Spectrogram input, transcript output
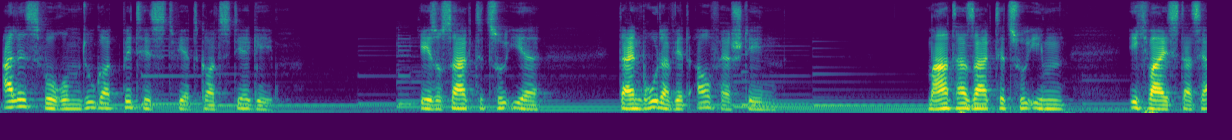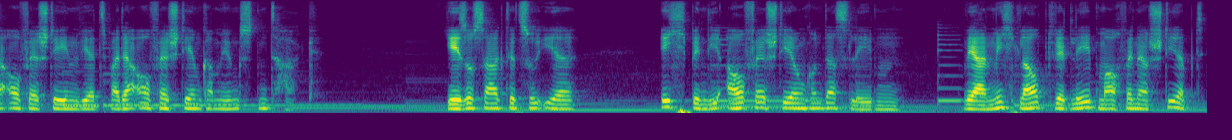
alles, worum du Gott bittest, wird Gott dir geben. Jesus sagte zu ihr, Dein Bruder wird auferstehen. Martha sagte zu ihm, Ich weiß, dass er auferstehen wird bei der Auferstehung am jüngsten Tag. Jesus sagte zu ihr, Ich bin die Auferstehung und das Leben. Wer an mich glaubt, wird leben, auch wenn er stirbt,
